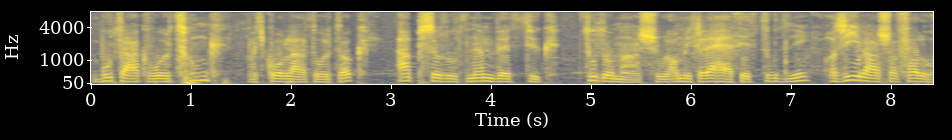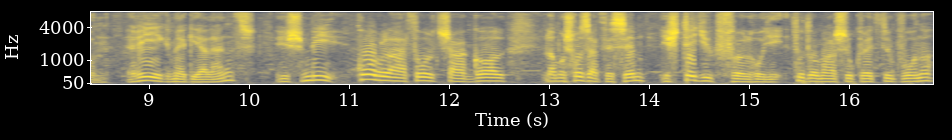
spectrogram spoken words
buták voltunk, vagy korlátoltak, abszolút nem vettük tudomásul, amit lehetett tudni. Az írás a falon rég megjelent, és mi korlátoltsággal, na most hozzáteszem, és tegyük föl, hogy tudomásuk vettünk volna,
